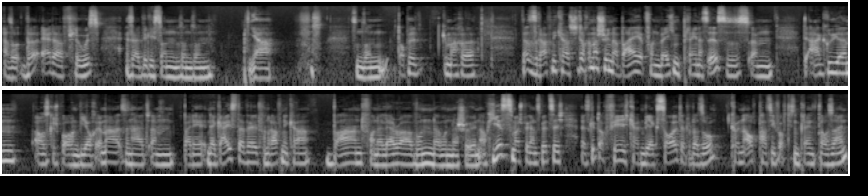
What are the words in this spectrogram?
also The Etherflows ist halt wirklich so ein, so ein, so ein ja, so ein, so ein doppelt Gemache. Das ist Ravnica. Es steht auch immer schön dabei, von welchem Plane das ist. Das ist ähm, der Agryem, ausgesprochen wie auch immer, sind halt ähm, bei der, in der Geisterwelt von Ravnica. Barnd von Alera, wunder, wunderschön. Auch hier ist zum Beispiel ganz witzig, es gibt auch Fähigkeiten wie Exalted oder so, können auch passiv auf diesen Planes drauf sein.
